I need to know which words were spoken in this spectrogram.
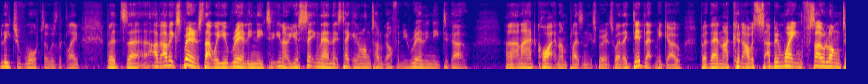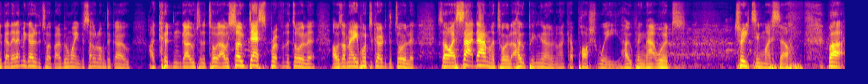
liter of water was the claim. But uh, I've, I've experienced that where you really need to. You know, you're sitting there and it's taking a long time to go off, and you really need to go. Uh, and I had quite an unpleasant experience where they did let me go, but then I couldn't. I was. I've been waiting for so long to go. They let me go to the toilet, but I've been waiting for so long to go. I couldn't go to the toilet. I was so desperate for the toilet. I was unable to go to the toilet. So I sat down on the toilet, hoping, you know, like a posh wee, hoping that would treating myself. But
